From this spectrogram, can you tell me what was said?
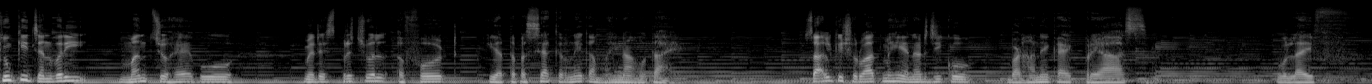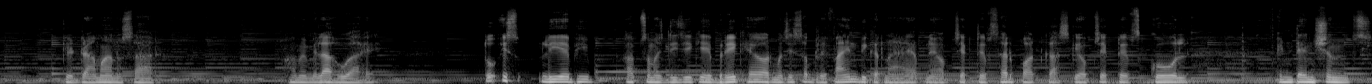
क्योंकि जनवरी मंथ जो है, वो मेरे स्पिरिचुअल एफर्ट या तपस्या करने का महीना होता है। साल की शुरुआत में ही एनर्जी को बढ़ाने का एक प्रयास, वो लाइफ के ड्रामा अनुसार हमें मिला हुआ है। तो इसलिए भी आप समझ लीजिए कि ब्रेक है और मुझे सब रिफाइन भी करना है अपने ऑब्जेक्टिव्स हर पॉडकास्ट के ऑब्जेक्टिव्स गोल इंटेंशंस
